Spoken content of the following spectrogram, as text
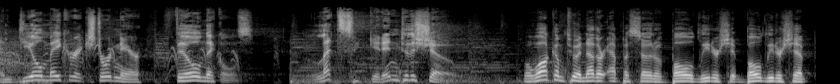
and deal maker extraordinaire, Phil Nichols. Let's get into the show. Well, welcome to another episode of Bold Leadership. Bold Leadership,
